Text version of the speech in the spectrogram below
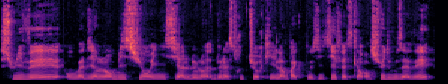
suivez, on va dire l'ambition initiale de la, de la structure qui est l'impact positif? Est-ce qu'ensuite vous avez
